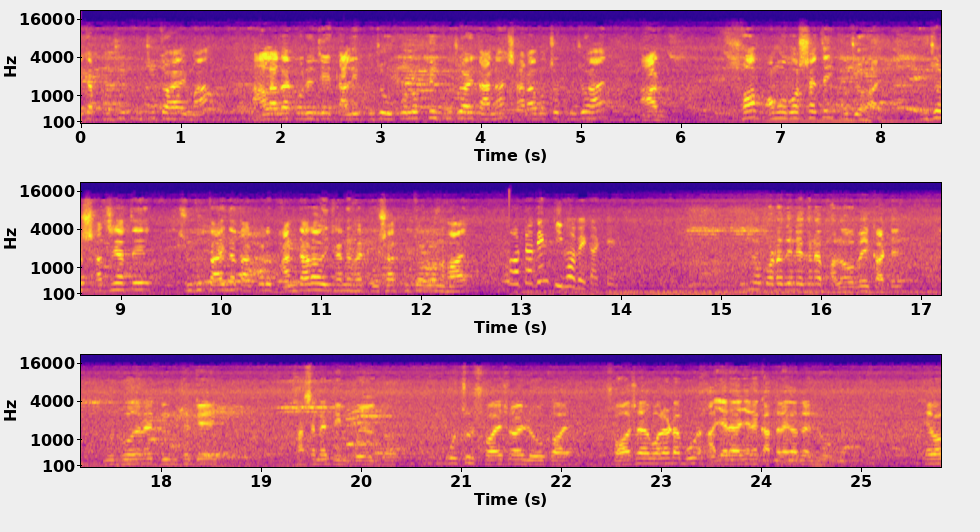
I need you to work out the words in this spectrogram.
এটা পুজো, পূজিত হয় মা। আলাদা করে যে কালী পুজো, উপলক্ষেই পুজো হয় তা না, সারা বছর পুজো হয়। আর সব অমাবস্যাতেই পুজো হয়। পুজোর সাথে সাথে শুধু তাই না তারপরে ভান্ডারাও এখানে হয় প্রসাদ বিতরণ হয়। কটা দিন কীভাবে কাটে? পুজো কটা দিন এখানে ভালোভাবেই কাটে। উদ্বোধনের দিন থেকে ভাসানের দিন পর্যন্ত প্রচুর শয়ে শয়ে লোক হয়। শয়ে শয়ে বলাটা বহু হাজারে হাজারে কাতারে কাতারে লোক এবং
